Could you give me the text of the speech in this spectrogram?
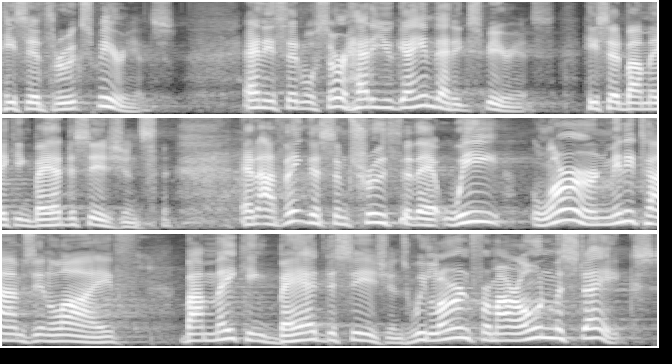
He said, Through experience. And he said, Well, sir, how do you gain that experience? He said, by making bad decisions. and I think there's some truth to that. We learn many times in life by making bad decisions. We learn from our own mistakes.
